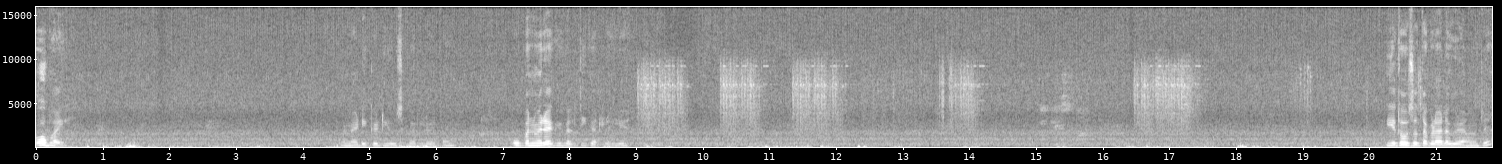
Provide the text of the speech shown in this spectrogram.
ओ भाई। मैं मेडिकेट यूज़ कर लेता हूँ। ओपन में रह के गलती कर रही है। ये थोड़ा सा तगड़ा लग रहा है मुझे।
